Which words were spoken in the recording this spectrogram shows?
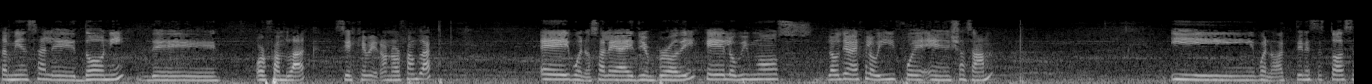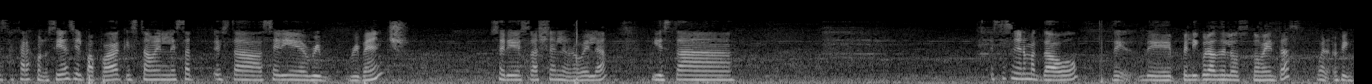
También sale Donnie de Orphan Black, si es que vieron Orphan Black. Eh, y bueno, sale Adrian Brody, que lo vimos, la última vez que lo vi fue en Shazam. Y bueno, tienes todas esas caras conocidas y el papá que estaba en esta, esta serie Revenge, serie slash en la novela. Y está esta señora McDowell de, de películas de los noventas. Bueno, en fin.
